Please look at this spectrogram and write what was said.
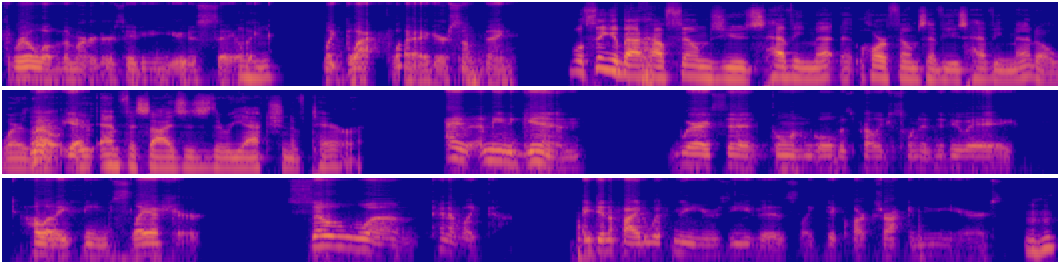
thrill of the murders that you used, say like Mhm. like Black Flag or something. Well, think about how films use heavy metal. Horror films have used heavy metal, where that yeah. it emphasizes the reaction of terror. I, I mean, again, where I said Golan and Globus probably just wanted to do a holiday themed slasher, so um, kind of like identified with New Year's Eve is like Dick Clark's Rockin' New Year's. Mhm.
